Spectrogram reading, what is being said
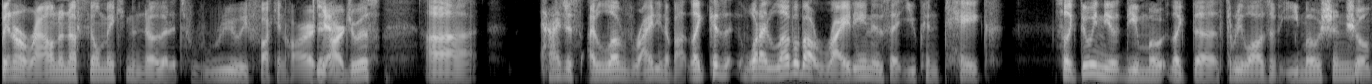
been around enough filmmaking to know that it's really fucking hard yeah. and arduous. Uh, and I just I love writing about like because what I love about writing is that you can take so like doing the the emo like the three laws of emotion, sure,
